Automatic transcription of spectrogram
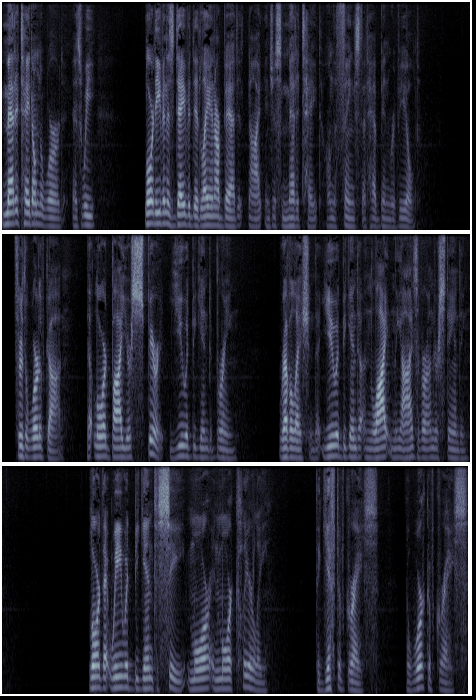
meditate on the word, as we, Lord, even as David did, lay in our bed at night and just meditate on the things that have been revealed through the word of God, that, Lord, by your Spirit, you would begin to bring revelation, that you would begin to enlighten the eyes of our understanding. Lord, that we would begin to see more and more clearly the gift of grace, the work of grace,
